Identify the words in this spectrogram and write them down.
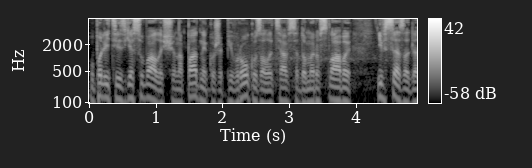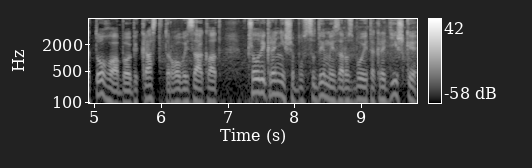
У поліції з'ясували, що нападник уже півроку залицявся до Мирослави, і все задля того, аби обікрасти торговий заклад. Чоловік раніше був судимий за розбої та крадіжки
